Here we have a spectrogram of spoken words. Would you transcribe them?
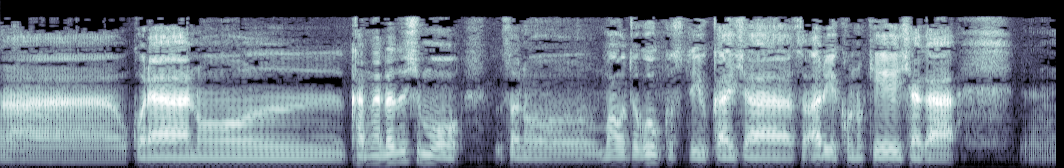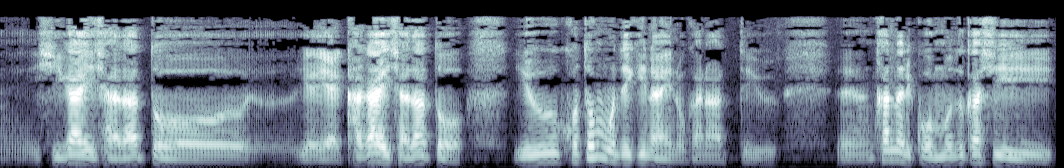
あこれは、あの、必ずしも、その、マウントゴックスという会社、あるいはこの経営者が、被害者だと、いやいや、加害者だということもできないのかなっていう、かなりこう難し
